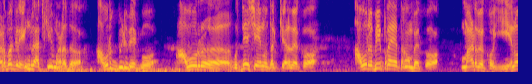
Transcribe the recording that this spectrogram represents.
ಬಡಬಗ್ರೆ ಹೆಂಗೆ ರಾಜಕೀಯ ಮಾಡೋದು? ಅವ್ರಿಗೆ ಬಿಡಬೇಕು, ಅವ್ರ ಉದ್ದೇಶ ಏನು ಅಂತ ಕೇಳಬೇಕು, ಅವ್ರ ಅಭಿಪ್ರಾಯ ತಗೊಬೇಕು, ಮಾಡಬೇಕು. ಏನೋ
